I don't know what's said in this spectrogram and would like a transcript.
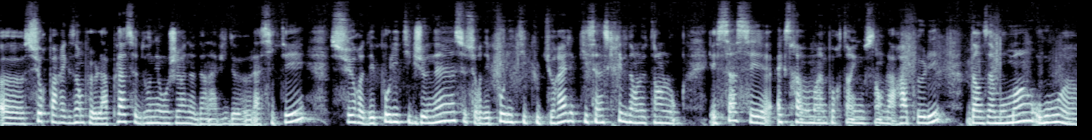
euh, sur par exemple la place donnée aux jeunes dans la vie de la cité, sur des politiques jeunesse, sur des politiques culturelles qui s'inscrivent dans le temps long. Et ça, c'est extrêmement important, il nous semble, à rappeler dans un moment où euh,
